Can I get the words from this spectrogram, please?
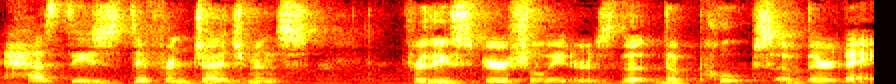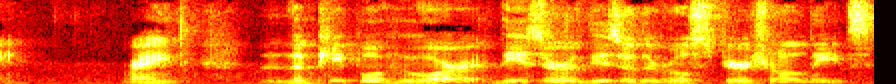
has these different judgments for these spiritual leaders, the, the popes of their day, right? The people who are these are these are the real spiritual elites.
